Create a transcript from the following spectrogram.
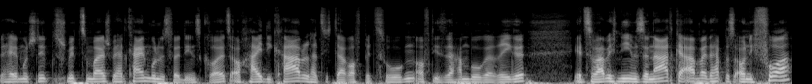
Helmut Schmidt, Schmidt zum Beispiel hat kein Bundesverdienstkreuz. Auch Heidi Kabel hat sich darauf bezogen, auf diese Hamburger Regel. Jetzt habe ich nie im Senat gearbeitet, habe das auch nicht vor.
